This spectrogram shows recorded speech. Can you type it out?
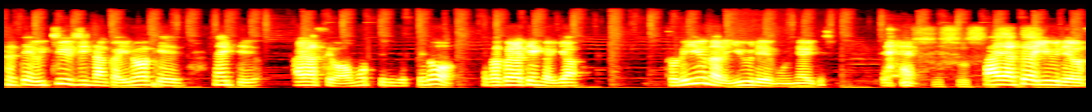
た。で、宇宙人なんかいるわけないって、綾瀬は思ってるんですけど、高倉健が、いや、それ言うなら幽霊もいないでしょ。うそうそうそう綾瀬は幽霊を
